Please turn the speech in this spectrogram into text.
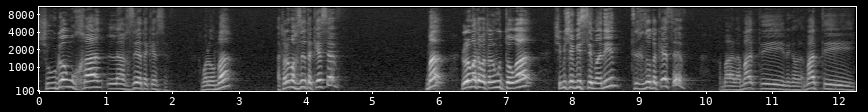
שהוא לא מוכן להחזיר את הכסף. אמר לו, מה? אתה לא מחזיר את הכסף? מה? לא למדת בתלמוד תורה שמי שהביא סימנים צריך לחזור את הכסף? אמר, למדתי וגם למדתי,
